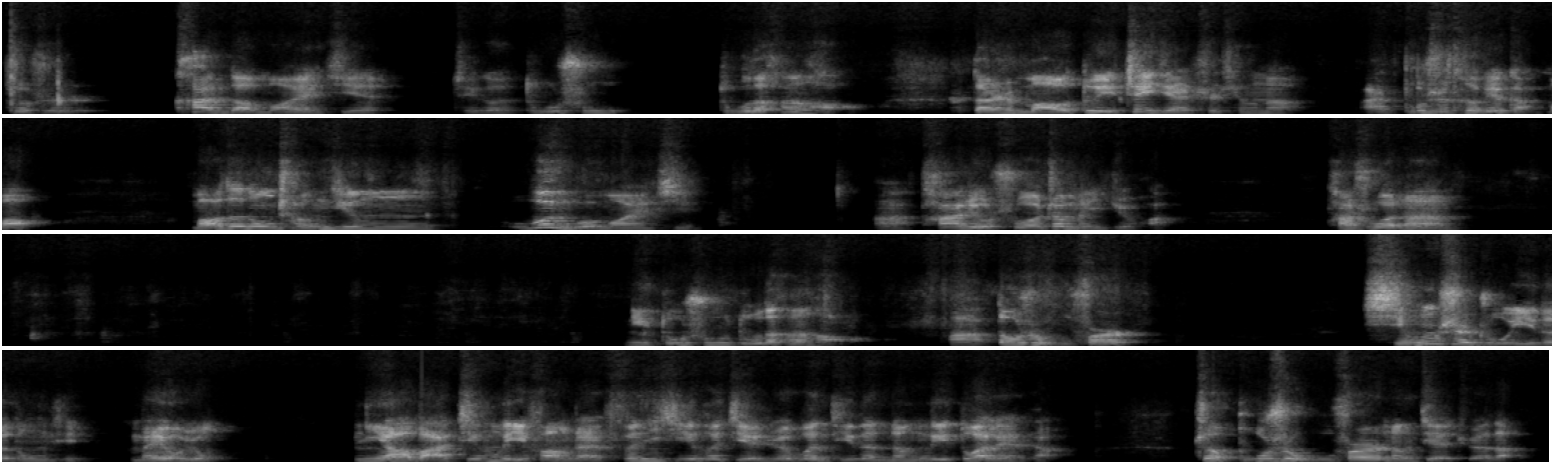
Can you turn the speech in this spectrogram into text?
就是看到毛远新这个读书读得很好，但是毛对这件事情呢，哎，不是特别感冒。毛泽东曾经问过毛远新，啊，他就说这么一句话，他说呢，你读书读得很好，啊，都是五分儿。形式主义的东西没有用，你要把精力放在分析和解决问题的能力锻炼上，这不是五分能解决的。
